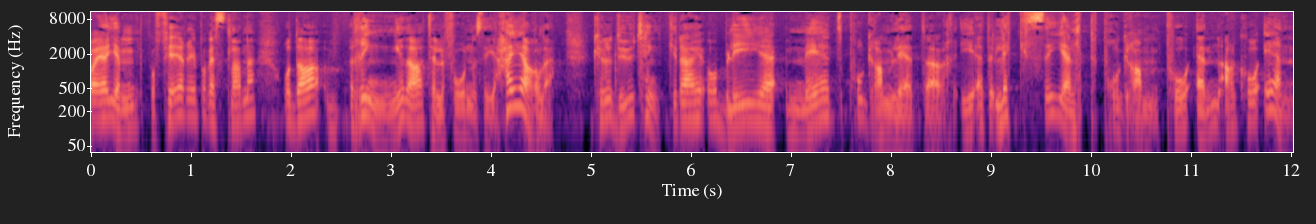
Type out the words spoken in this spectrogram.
var jeg hjemme på ferie på Vestlandet, og da ringer da telefonen og sier Hei, Arle. Kunne du tenke deg å bli medprogramleder i et leksehjelpprogram på NRK1?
